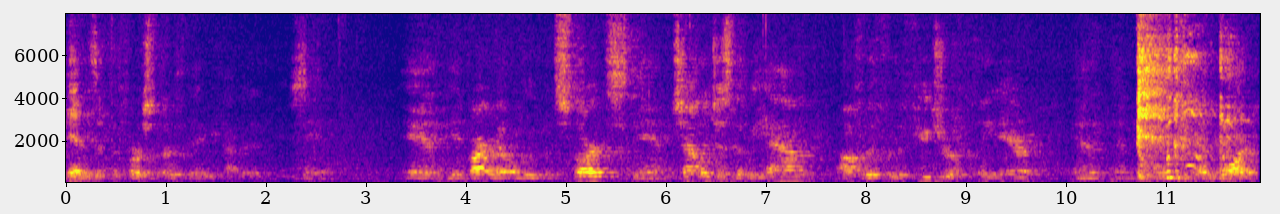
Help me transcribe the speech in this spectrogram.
pins at the first Earth Day. We have it in the museum. And the environmental movement starts, and challenges that we have uh, for, for the future of clean air and, and, and, water.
